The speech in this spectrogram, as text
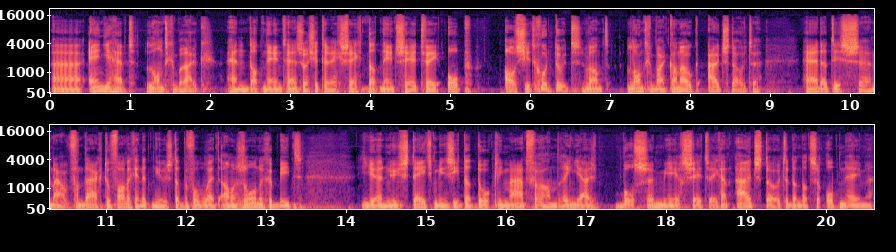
Uh, en je hebt landgebruik. En dat neemt, hè, zoals je terecht zegt, dat neemt CO2 op als je het goed doet. Want landgebruik kan ook uitstoten. Hè, dat is uh, nou, vandaag toevallig in het nieuws dat bijvoorbeeld bij het Amazonegebied je nu steeds meer ziet dat door klimaatverandering juist bossen meer CO2 gaan uitstoten dan dat ze opnemen.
